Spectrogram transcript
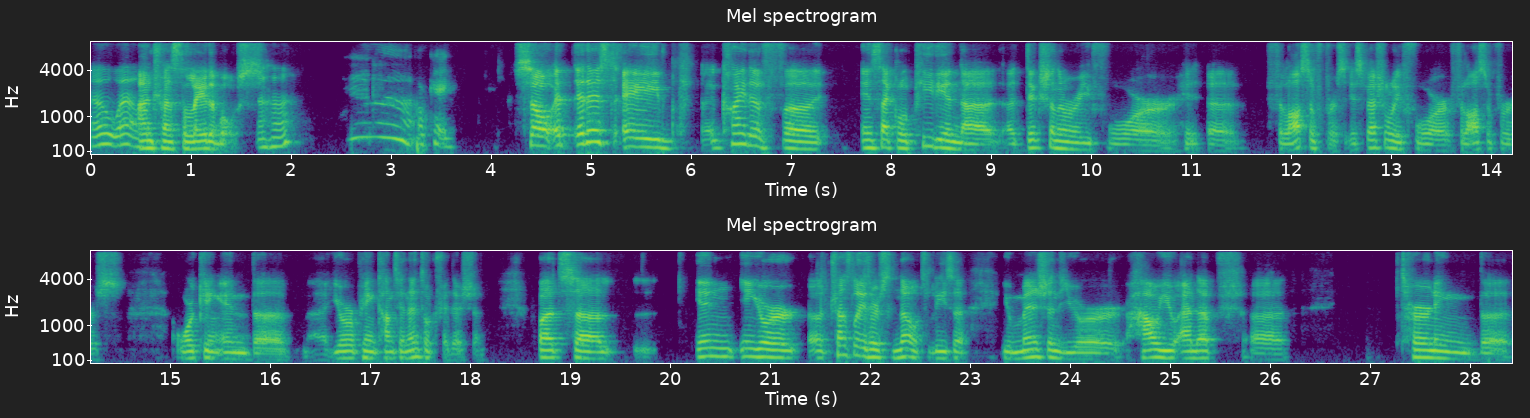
oh wow untranslatables. Uh-huh. Yeah. Okay. So it, it is a, a kind of uh, encyclopedian uh, a dictionary for uh, philosophers, especially for philosophers working in the uh, European continental tradition. But uh, in, in your uh, translator's note, Lisa, you mentioned your how you end up uh, turning the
